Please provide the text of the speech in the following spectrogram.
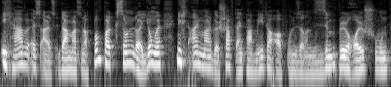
Ich habe es als damals noch Pumperxunder Junge nicht einmal geschafft, ein paar Meter auf unseren Simpelrollschuhen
